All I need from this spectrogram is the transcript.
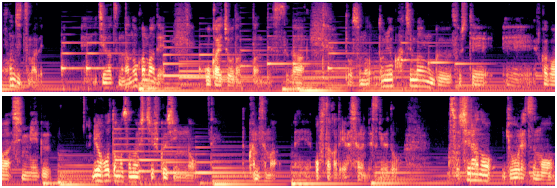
本日まで、1月7日までご開帳だったんですが、その富岡八幡宮、そして、えー、深川新名宮、両方ともその七福神の神様、えー、お二方いらっしゃるんですけれど、そちらの行列も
